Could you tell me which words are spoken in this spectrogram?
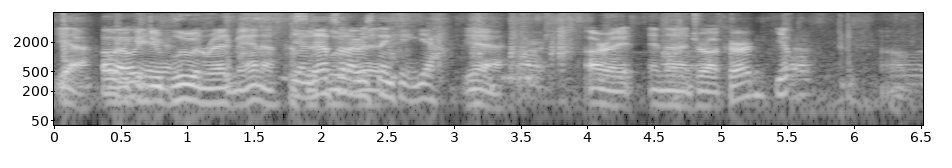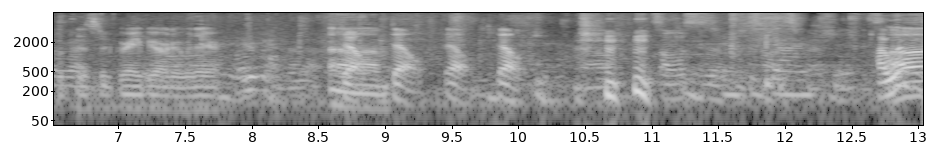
Yeah. Oh, we okay, could do yeah. blue and red mana. Yeah, that's what I was red. thinking. Yeah. Yeah. All right, and then I draw a card. Yep. Oh, there's a graveyard over there. Del, Um, del, del, del. It's almost as if it's not special. I wouldn't be Uh,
